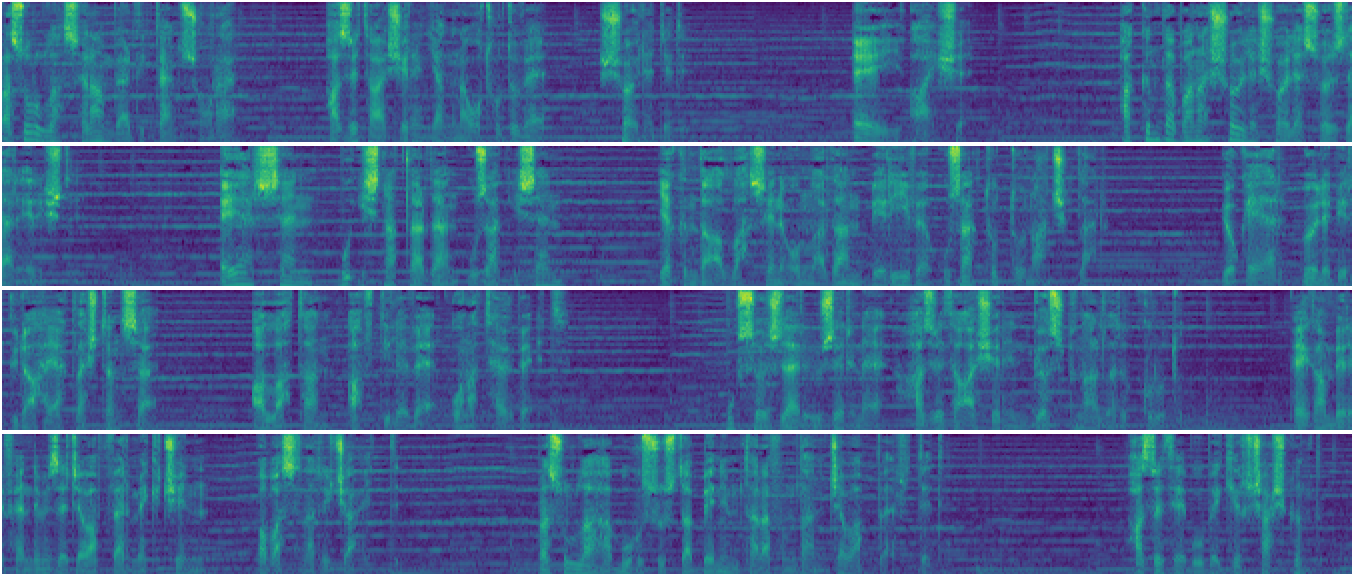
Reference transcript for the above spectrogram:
Resulullah selam verdikten sonra Hazreti Ayşe'nin yanına oturdu ve şöyle dedi. Ey Ayşe! Hakkında bana şöyle şöyle sözler erişti. Eğer sen bu isnatlardan uzak isen, yakında Allah seni onlardan beri ve uzak tuttuğunu açıklar. Yok eğer böyle bir günaha yaklaştınsa, Allah'tan af dile ve ona tevbe et. Bu sözler üzerine Hazreti Ayşe'nin göz pınarları kurudu. Peygamber Efendimiz'e cevap vermek için babasına rica etti. Resulullah'a bu hususta benim tarafımdan cevap ver dedi. Hazreti Ebu Bekir şaşkındı.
